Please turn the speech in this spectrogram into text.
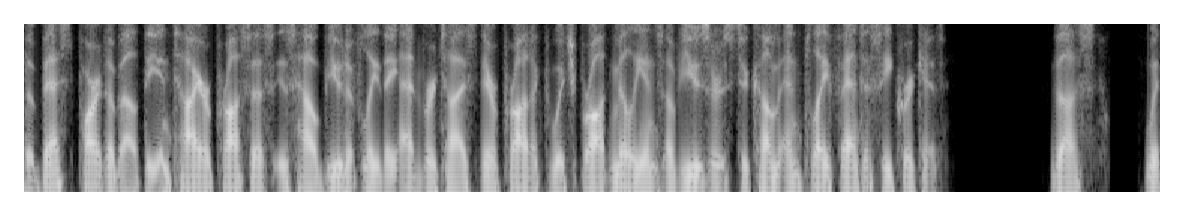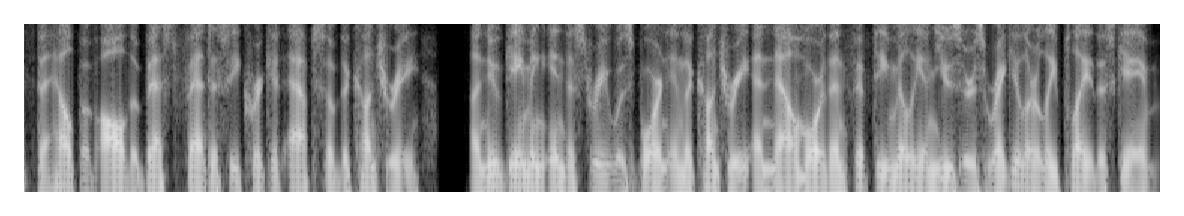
The best part about the entire process is how beautifully they advertised their product which brought millions of users to come and play fantasy cricket. Thus, with the help of all the best fantasy cricket apps of the country, a new gaming industry was born in the country and now more than 50 million users regularly play this game.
